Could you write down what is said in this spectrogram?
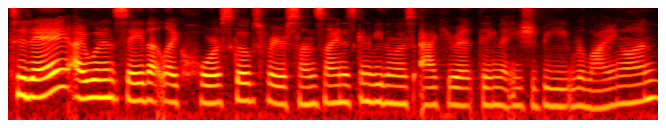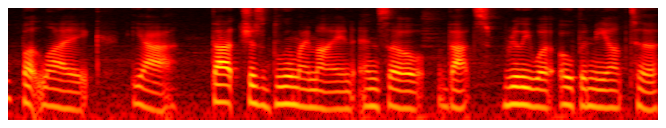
Today, I wouldn't say that like horoscopes for your sun sign is going to be the most accurate thing that you should be relying on, but like, yeah, that just blew my mind. And so that's really what opened me up to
